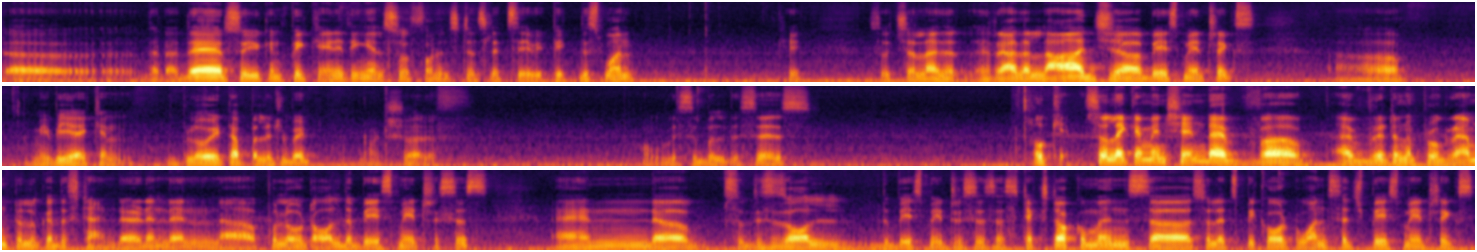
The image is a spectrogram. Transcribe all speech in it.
uh, that are there. So, you can pick anything else. So, for instance, let us say we pick this one. Okay. So, it is a rather, a rather large uh, base matrix. Uh, maybe I can blow it up a little bit. Not sure if how visible this is. Okay. So, like I mentioned, I've uh, I've written a program to look at the standard and then uh, pull out all the base matrices and uh, so this is all the base matrices as text documents. Uh, so, let us pick out one such base matrix.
